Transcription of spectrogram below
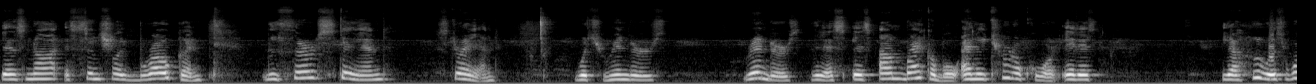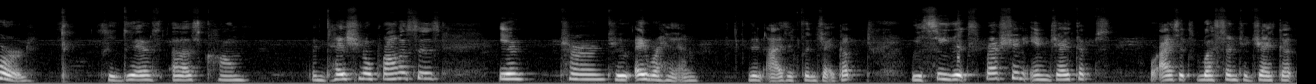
is not essentially broken. The third stand strand, which renders renders this is unbreakable, an eternal cord. It is Yahuwah's word. He gives us confrontational promises in turn to Abraham, then Isaac, then Jacob. We see the expression in Jacob's or Isaac's blessing to Jacob.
